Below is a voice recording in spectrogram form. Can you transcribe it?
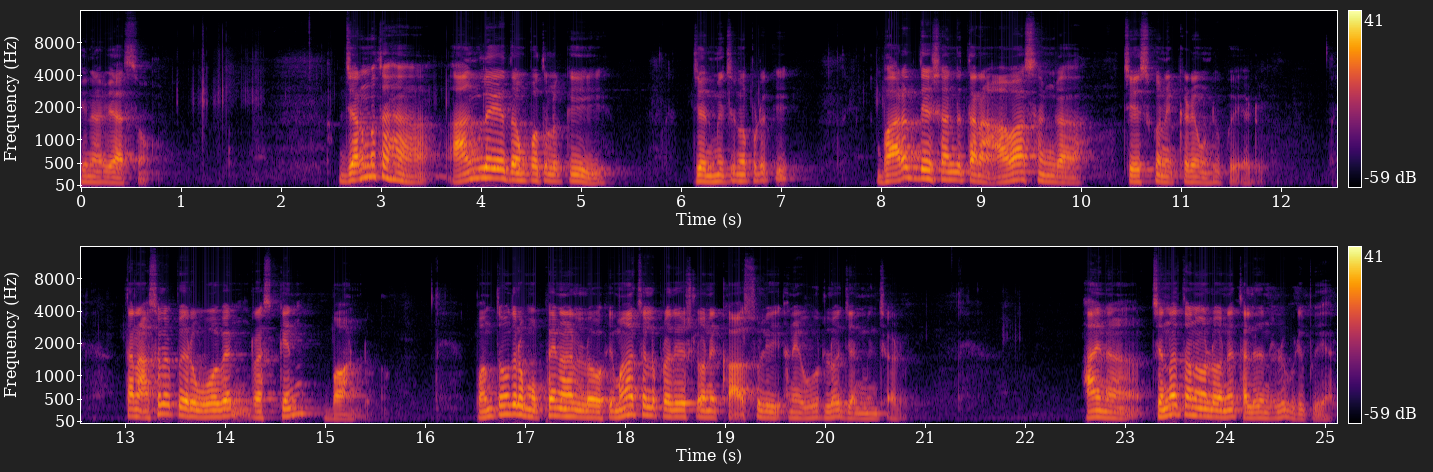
ఈయన వ్యాసం. జన్మత ఆంగ్లేయ దంపతులకి జన్మించినప్పటికీ భారతదేశాన్ని తన ఆవాసంగా చేసుకొని ఇక్కడే ఉండిపోయాడు. తన అసలు పేరు ఓవెన్ రస్కిన్ బాండ్. పంతొమ్మిది వందల ముప్పై నాలుగులో హిమాచల్ ప్రదేశ్లోని కాసులి అనే ఊరిలో జన్మించాడు. ఆయన చిన్నతనంలోనే తల్లిదండ్రులు విడిపోయారు.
